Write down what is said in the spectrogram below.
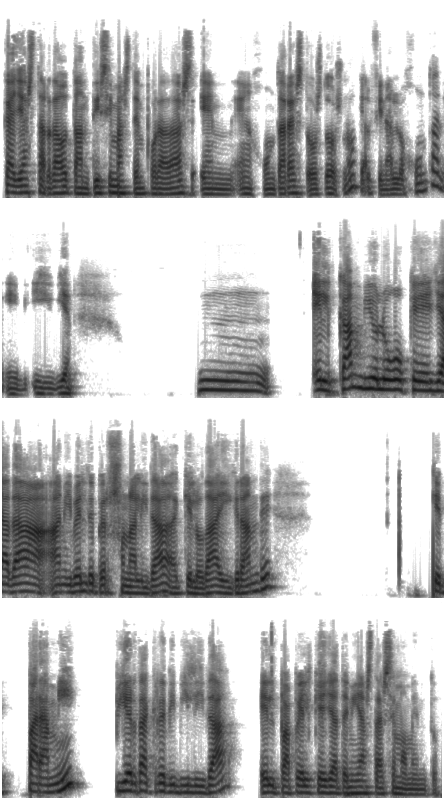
que hayas tardado tantísimas temporadas en, juntar a estos dos, ¿no? Que al final lo juntan y, bien. Mm, el cambio luego que ella da a nivel de personalidad, que lo da y grande, para mí pierda credibilidad el papel que ella tenía hasta ese momento.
